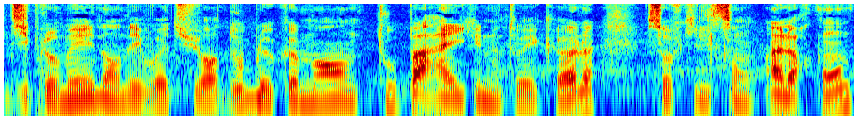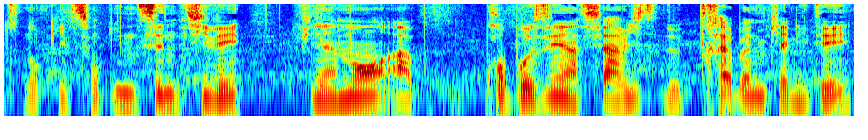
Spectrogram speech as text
diplômés dans des voitures double commande, tout pareil qu'une auto-école, sauf qu'ils sont à leur compte, donc ils sont incentivés finalement à proposer un service de très bonne qualité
